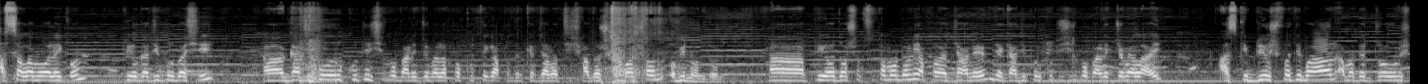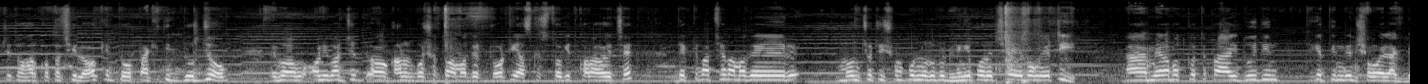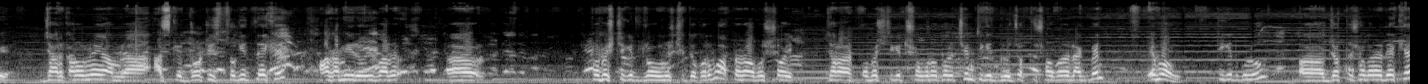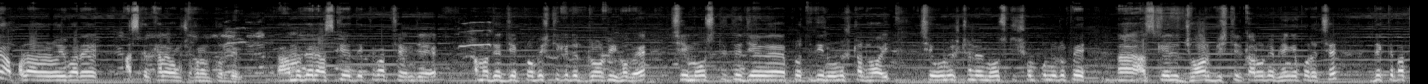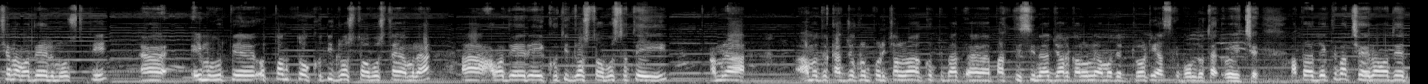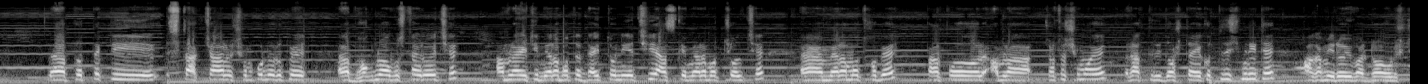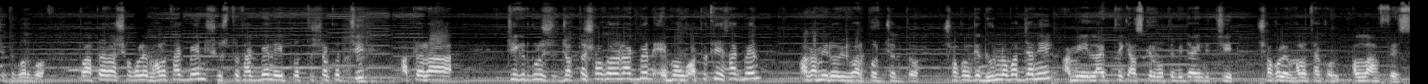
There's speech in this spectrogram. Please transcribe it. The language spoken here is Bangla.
আসসালামু আলাইকুম, প্রিয় গাজীপুরবাসী। গাজীপুর কুটির শিল্প বাণিজ্য মেলার পক্ষ থেকে আপনাদেরকে জানাচ্ছি সাদর সম্ভাষণ, অভিনন্দন। প্রিয় দর্শক শ্রোতা মণ্ডলী, আপনারা জানেন যে গাজীপুর কুটির শিল্প বাণিজ্য মেলায় আজকে বৃহস্পতিবার আমাদের ড্র অনুষ্ঠিত হওয়ার কথা ছিল, কিন্তু প্রাকৃতিক দুর্যোগ এবং অনিবার্য কারণবশত আমাদের ড্রটি আজকে স্থগিত করা হয়েছে। দেখতে পাচ্ছেন আমাদের মঞ্চটি সম্পূর্ণরূপে ভেঙে পড়েছে এবং এটি মেরামত করতে প্রায় দুই দিন থেকে তিন দিন সময় লাগবে। যার কারণে আমরা আজকে ড্রটি স্থগিত রেখে আগামী রবিবার প্রবেশ টিকিট ড্র অনুষ্ঠিত করব। আপনারা অবশ্যই যারা প্রবেশ টিকিট সংগ্রহ করেছেন, টিকিটগুলো যত্ন সহকারে রাখবেন এবং টিকিটগুলো যত্ন সহকারে রেখে আপনারা রবিবারে আজকের খেলায় অংশগ্রহণ করবেন। আমাদের আজকে দেখতে পাচ্ছেন যে আমাদের যে প্রবেশ টিকিটের ড্রটি হবে, সেই মঞ্চটিতে যে প্রতিদিন অনুষ্ঠান হয়, সেই অনুষ্ঠানের মঞ্চটি সম্পূর্ণরূপে আজকের ঝড় বৃষ্টির কারণে ভেঙে পড়েছে। দেখতে পাচ্ছেন আমাদের মঞ্চটি এই মুহূর্তে অত্যন্ত ক্ষতিগ্রস্ত অবস্থায় আমরা আমাদের এই ক্ষতিগ্রস্ত অবস্থাতেই আমরা আমাদের কার্যক্রম পরিচালনা করতে পার- পারতেছি না, যার কারণে আমাদের ড্রটি আজকে বন্ধ রয়েছে। আপনারা দেখতে পাচ্ছেন আমাদের প্রত্যেকটি স্ট্রাকচার সম্পূর্ণরূপে ভগ্ন অবস্থায় রয়েছে। আমরা এটি মেরামতের দায়িত্ব নিয়েছি, আজকে মেরামত চলছে। মেরামত হবে, তারপর আমরা যথাসময়ে রাত্রি দশটা একত্রিশ মিনিটে আগামী রবিবার ড্র অনুষ্ঠিত করব। তো আপনারা সকলে ভালো থাকবেন, সুস্থ থাকবেন, এই প্রত্যাশা করছি। আপনারা টিকিটগুলো যত্ন সহকারে রাখবেন এবং অপেক্ষায় থাকবেন আগামী রবিবার পর্যন্ত। সকলকে ধন্যবাদ জানিয়ে আমি লাইভ থেকে আজকের মতো বিদায় নিচ্ছি। সকলে ভালো থাকুন। আল্লাহ হাফেজ।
